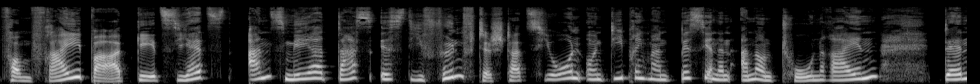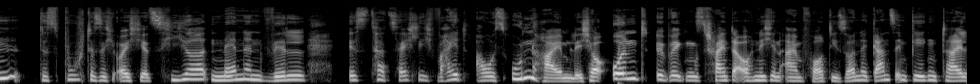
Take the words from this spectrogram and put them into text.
Vom Freibad geht's jetzt ans Meer. Das ist die fünfte Station und die bringt man ein bisschen einen anderen Ton rein. Denn das Buch, das ich euch jetzt hier nennen will, ist tatsächlich weitaus unheimlicher. Und übrigens scheint da auch nicht in einem Fort die Sonne. Ganz im Gegenteil.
